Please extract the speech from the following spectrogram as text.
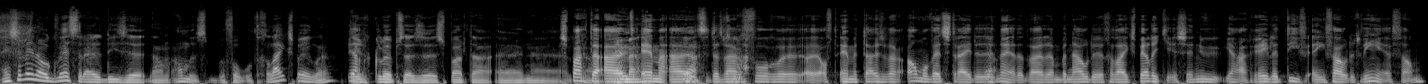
En ze winnen ook wedstrijden die ze dan anders bijvoorbeeld gelijk spelen. Ja. Tegen clubs als Sparta en... Sparta nou, uit. Emmen uit. Ja. Dat waren voor, of Emmen thuis, dat waren allemaal wedstrijden. Nou ja, dat waren dan benauwde gelijkspelletjes. En nu, ja, relatief eenvoudig win je ervan.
